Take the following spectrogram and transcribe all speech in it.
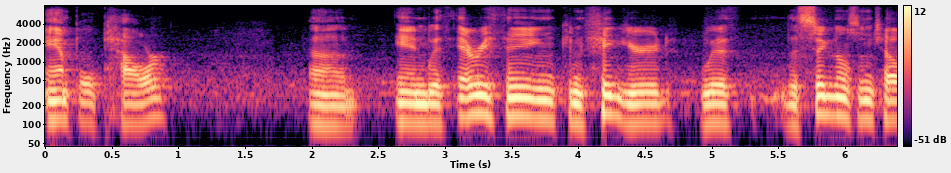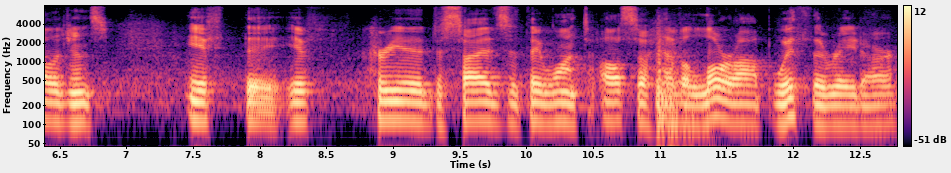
ample power. Uh, and with everything configured with the signals intelligence, if the if Korea decides that they want to also have a LOROP with the radar,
